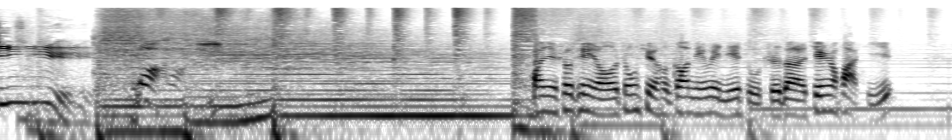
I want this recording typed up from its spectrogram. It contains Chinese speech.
今日话题，欢迎收听由中讯和高宁为您主持的今日话题。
